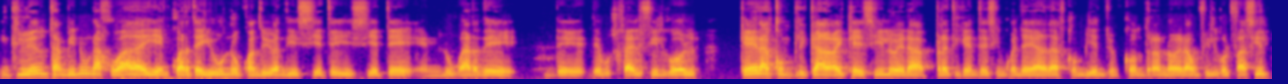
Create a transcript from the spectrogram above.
incluyendo también una jugada ahí en cuarta y uno cuando iban 17-17 en lugar de, de buscar el field goal que era complicado, hay que decirlo, era prácticamente 50 yardas con viento en contra, no era un field goal fácil,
